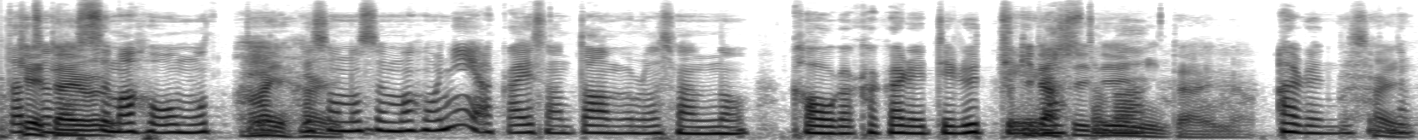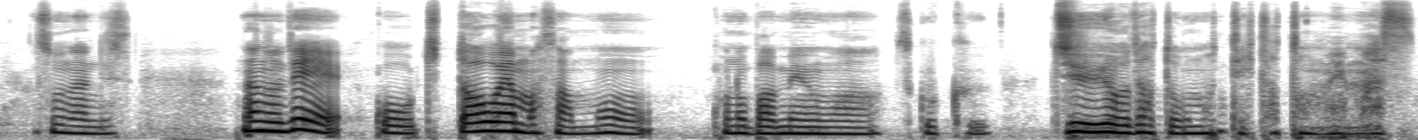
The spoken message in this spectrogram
2つのスマホホを持って、はいはい。でそのスマホに赤井さんと安室さんの顔が描かれてるっていうイラストが。あるんですよ、はい。なそうなんです。なのでこうきっと青山さんもこの場面はすごく重要だと思っていたと思います。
